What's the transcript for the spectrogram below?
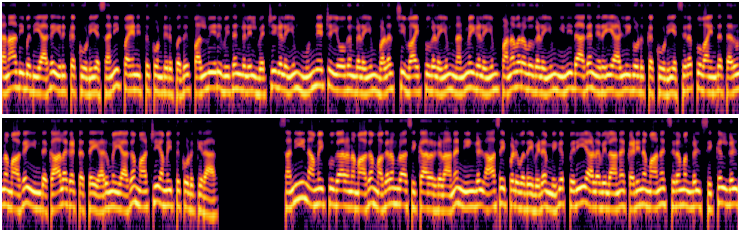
தனாதிபதியாக இருக்கக்கூடிய சனி பயணித்துக் கொண்டிருப்பது பல்வேறு விதங்களில் வெற்றிகளையும் முன்னேற்ற யோகங்களையும் வளர்ச்சி வாய்ப்புகளையும் நன்மைகளையும் பணவரவுகளையும் இனிதாக நிறைய அள்ளி கொடுக்கக்கூடிய சிறப்பு வாய்ந்த தருணமாக இந்த காலகட்டத்தை அருமையாக மாற்றி அமைத்துக் கொடுக்கிறார். சனியின் அமைப்பு காரணமாக மகரம் ராசிக்காரர்களான நீங்கள் ஆசைப்படுவதை விட மிக பெரிய அளவிலான கடினமான சிரமங்கள் சிக்கல்கள்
